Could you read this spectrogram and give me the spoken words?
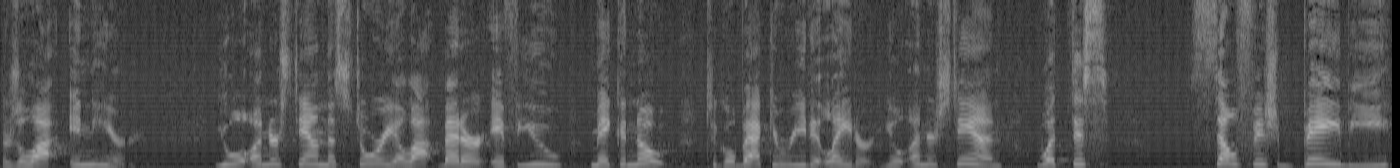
There's a lot in here. You will understand the story a lot better if you make a note to go back and read it later. You'll understand what this selfish baby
